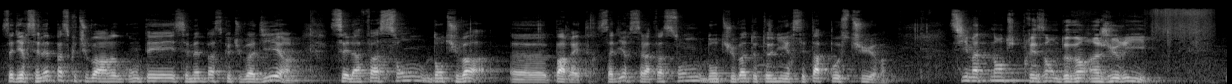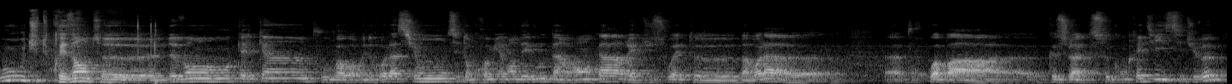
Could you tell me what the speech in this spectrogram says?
C'est-à-dire, c'est même pas ce que tu vas raconter, c'est même pas ce que tu vas dire, c'est la façon dont tu vas euh, paraître. C'est-à-dire, c'est la façon dont tu vas te tenir, c'est ta posture. Si maintenant tu te présentes devant un jury ou tu te présentes euh, devant quelqu'un pour avoir une relation, c'est ton premier rendez-vous, tu as un rencard et tu souhaites, euh, ben voilà, euh, pourquoi pas que cela se concrétise si tu veux.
